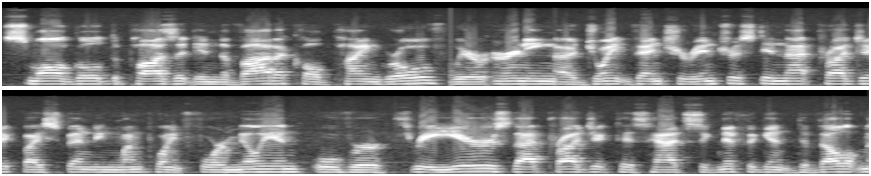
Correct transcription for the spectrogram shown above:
small gold deposit in Nevada called Pine Grove. We're earning a joint venture interest in that project by spending 1.4 million over 3 years. That project has had significant development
